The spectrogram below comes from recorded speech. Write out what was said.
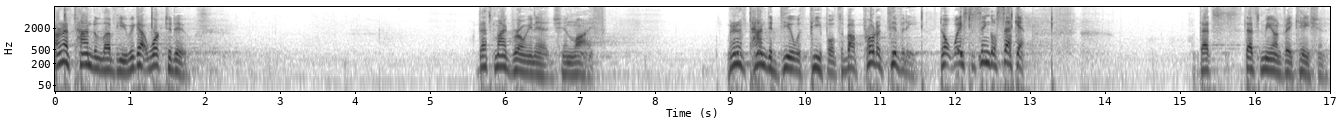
I don't have time to love you. We got work to do. That's my growing edge in life. We don't have time to deal with people. It's about productivity. Don't waste a single second. That's, that's me on vacation.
